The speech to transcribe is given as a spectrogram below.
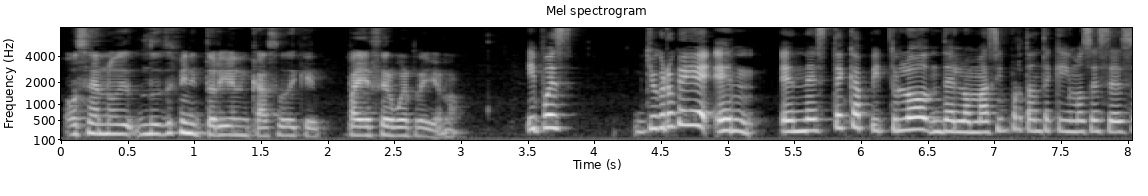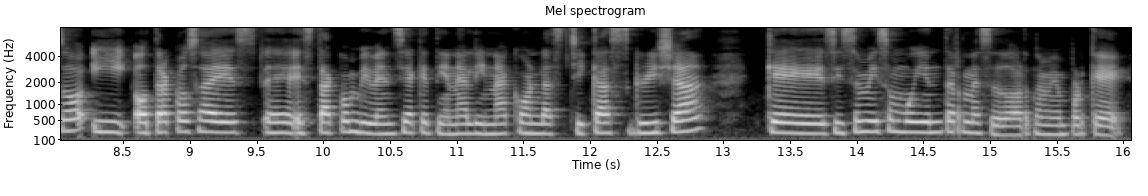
o sea, no, es definitorio en el caso de que vaya a ser buen rey o no. Y pues yo creo que en, en, este capítulo de lo más importante que vimos es eso y otra cosa es eh, esta convivencia que tiene Alina con las chicas Grisha, que sí se me hizo muy enternecedor también porque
